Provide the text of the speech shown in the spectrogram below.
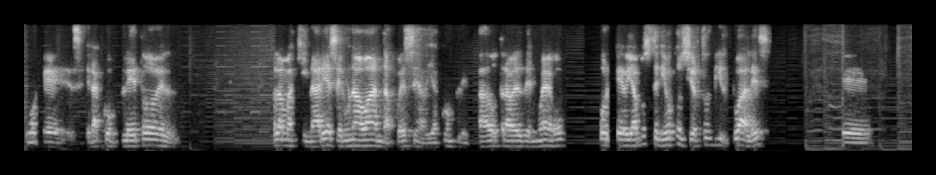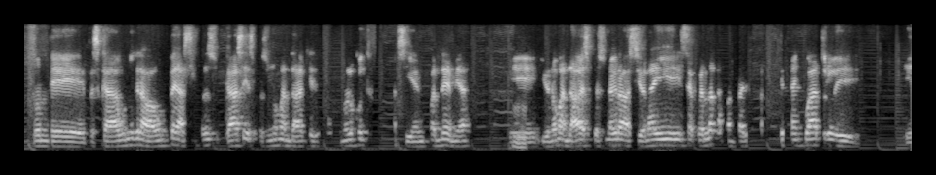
como que era completo el, la maquinaria de ser una banda, pues se había completado otra vez de nuevo, porque habíamos tenido conciertos virtuales. Eh, donde pues cada uno grababa un pedacito de su casa y después uno mandaba, que uno lo hacía en pandemia, y, y, uno mandaba después una grabación ahí, ¿se acuerdan? La pantalla está en cuatro y, y,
